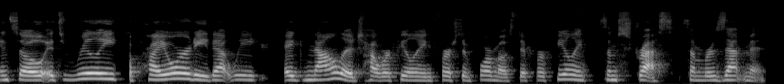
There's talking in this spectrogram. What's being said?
And so, it's really a priority that we acknowledge how we're feeling first and foremost. If we're feeling some stress, some resentment,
